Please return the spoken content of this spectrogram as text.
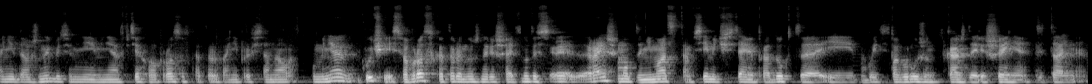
они должны быть умнее меня в тех вопросах, в которых они профессионалы. У меня куча есть вопросов, которые нужно решать. Ну, то есть э, раньше мог заниматься там всеми частями продукта и быть погружен в каждое решение детальное.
